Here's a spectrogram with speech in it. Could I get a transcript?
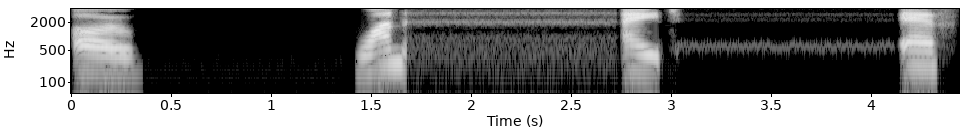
o one h f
